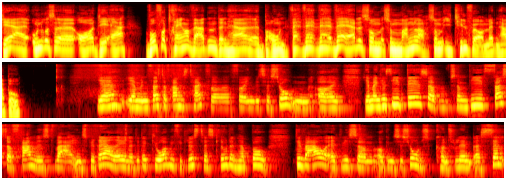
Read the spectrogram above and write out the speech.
det jeg undrer over, det er Hvorfor trenger verden denne her eh, bogen? Hva, hva, hva er det som, som, mangler, som I tilfører med denne bog? Ja, jamen først og fremmest tak for, for invitationen. Og ja, man kan sige, at det, som, som vi først og fremmest var inspireret af, eller det, der gjorde, at vi fik lyst til at skrive den her bog, det var jo, at vi som organisationskonsulenter selv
